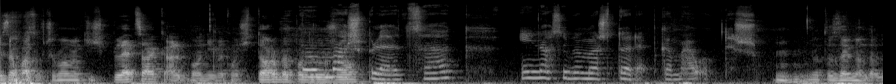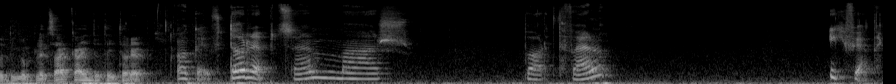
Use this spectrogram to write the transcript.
e, zapasów. Czy mam jakiś plecak albo nie wiem, jakąś torbę To podróżną? masz plecak i na sobie masz torebkę małą też. Mhm. No to zaglądam do tego plecaka i do tej torebki. Okej, w torebce masz portfel i kwiatek.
